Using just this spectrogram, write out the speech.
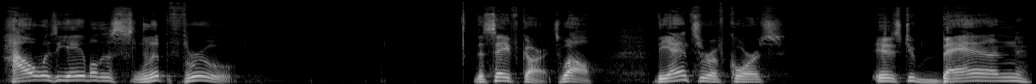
How was he able to slip through the safeguards? Well, the answer, of course, is to ban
